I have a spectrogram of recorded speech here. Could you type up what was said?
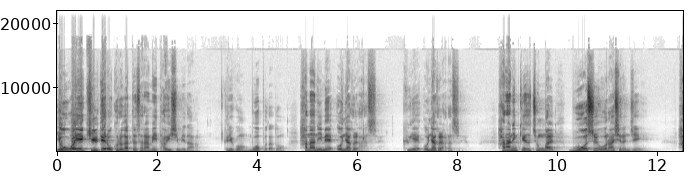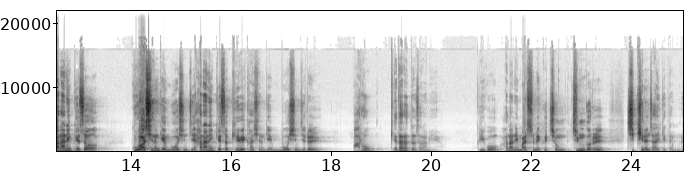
여호와의 길대로 걸어갔던 사람이 다윗입니다. 그리고 무엇보다도 하나님의 언약을 알았어요. 그의 언약을 알았어요. 하나님께서 정말 무엇을 원하시는지, 하나님께서 구하시는 게 무엇인지, 하나님께서 계획하시는 게 무엇인지를 바로 깨달았던 사람이에요. 그리고 하나님 말씀의 그 정, 증거를 지키는 자였기 때문에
